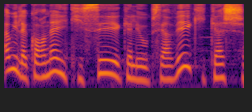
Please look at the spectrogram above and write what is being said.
ah oui, la corneille qui sait qu'elle est observée, qui cache,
